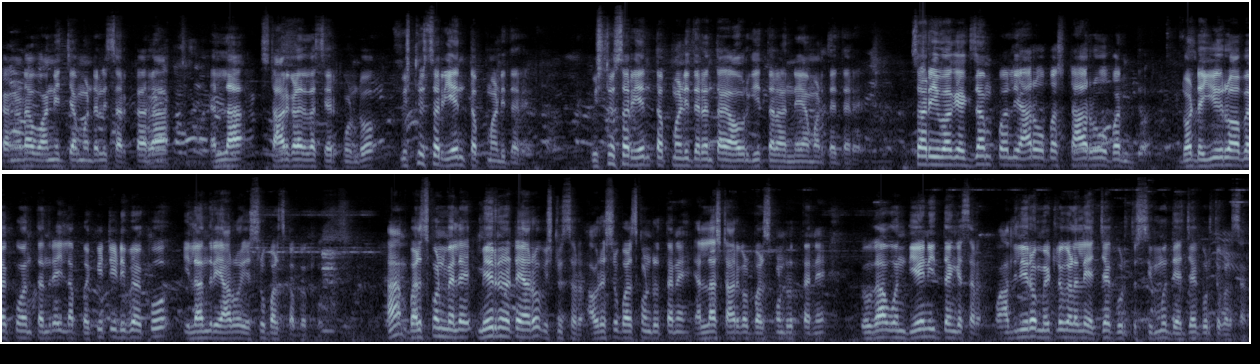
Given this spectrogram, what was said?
ಕನ್ನಡ ವಾಣಿಜ್ಯ ಮಂಡಳಿ ಸರ್ಕಾರ ಎಲ್ಲ ಸ್ಟಾರ್ಗಳೆಲ್ಲ ಸೇರಿಕೊಂಡು ವಿಷ್ಣು ಸರ್ ಏನು ತಪ್ಪು ಮಾಡಿದ್ದಾರೆ? ವಿಷ್ಣು ಸರ್ ಏನು ತಪ್ಪು ಮಾಡಿದ್ದಾರೆ ಅಂತ ಅವ್ರಿಗೆ ಈ ಥರ ಅನ್ಯಾಯ ಮಾಡ್ತಾ ಇದ್ದಾರೆ. ಸರ್ ಇವಾಗ ಎಕ್ಸಾಂಪಲ್ ಯಾರೋ ಒಬ್ಬ ಸ್ಟಾರು ಬಂದು ದೊಡ್ಡ ಹೀರೋ ಆಗಬೇಕು ಅಂತಂದರೆ ಇಲ್ಲ ಬಕೆಟ್ ಹಿಡಿಬೇಕು, ಇಲ್ಲಾಂದ್ರೆ ಯಾರೋ ಹೆಸರು ಬಳಸ್ಕೋಬೇಕು. ಹಾಂ ಬಳಸ್ಕೊಂಡ್ಮೇಲೆ ಮೇರು ನಟ ಯಾರು? ವಿಷ್ಣು ಸರ್. ಅವ್ರ ಹೆಸರು ಬಳಸ್ಕೊಂಡಿರ್ತಾನೆ. ಎಲ್ಲ ಸ್ಟಾರ್ಗಳು ಬಳಸ್ಕೊಂಡಿರ್ತಾನೆ. ಇವಾಗ ಒಂದು ಏನಿದ್ದಂಗೆ ಸರ್ ಅಲ್ಲಿರೋ ಮೆಟ್ಲುಗಳಲ್ಲಿ ಹೆಜ್ಜೆ ಗುರುತು ಸಿಮ್ಮದ ಹೆಜ್ಜೆ ಗುರುತುಗಳು ಸರ್.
